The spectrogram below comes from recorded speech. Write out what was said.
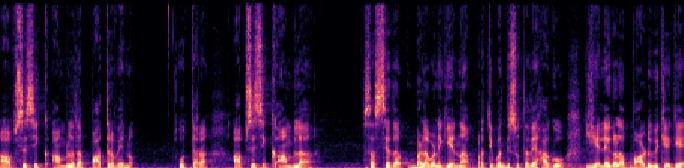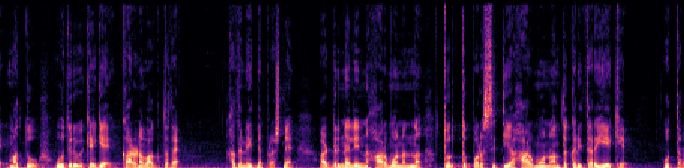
ಆಪ್ಸಿಸಿಕ್ ಆಮ್ಲದ ಪಾತ್ರವೇನು? ಉತ್ತರ ಆಪ್ಸಿಸಿಕ್ ಆಮ್ಲ ಸಸ್ಯದ ಬೆಳವಣಿಗೆಯನ್ನು ಪ್ರತಿಬಂಧಿಸುತ್ತದೆ ಹಾಗೂ ಎಲೆಗಳ ಬಾಡುವಿಕೆಗೆ ಮತ್ತು ಉದುರುವಿಕೆಗೆ ಕಾರಣವಾಗುತ್ತದೆ. ಹದಿನೈದನೇ ಪ್ರಶ್ನೆ, ಅಡ್ರಿನಲಿನ್ ಹಾರ್ಮೋನನ್ನು ತುರ್ತು ಪರಿಸ್ಥಿತಿಯ ಹಾರ್ಮೋನ್ ಅಂತ ಕರೀತಾರೆ ಏಕೆ? ಉತ್ತರ,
